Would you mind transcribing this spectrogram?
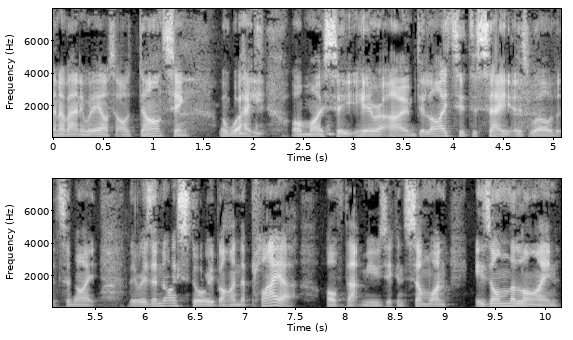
Don't know about anybody else. I was dancing away on my seat here at home. Delighted to say as well that tonight there is a nice story behind the player of that music, and someone is on the line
